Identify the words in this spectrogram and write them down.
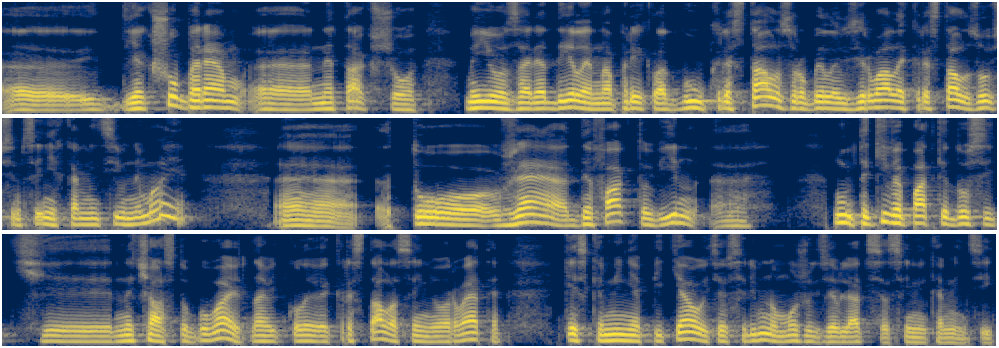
Е, якщо беремо е, не так, що ми його зарядили, наприклад, був кристал, зробили, взірвали кристал, зовсім синіх камінців немає, е, то вже де-факто він. Ну, такі випадки досить нечасто бувають, навіть коли ви кристала синього рвете, якесь каміння підтягується, все рівно можуть з'являтися сині камінці.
